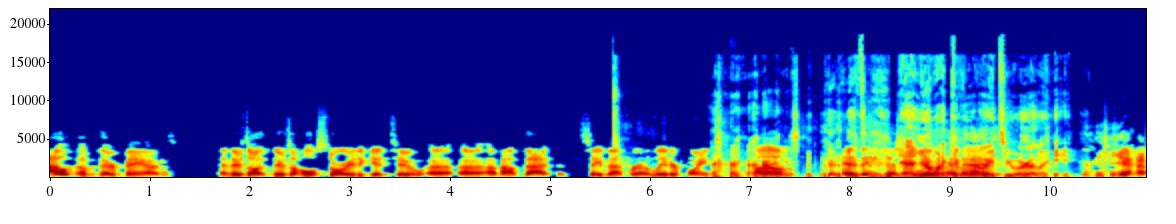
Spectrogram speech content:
out of their band. And there's a there's a whole story to get to uh, uh, about that. Save that for a later point. Um, and they just yeah, you don't want to give him away as- too early. yeah.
